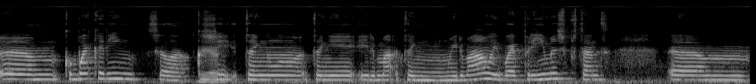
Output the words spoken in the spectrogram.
Um, com bem carinho, sei lá. Yeah. tenho, tenho, irmã, tenho um irmão e bem primas, portanto. Um,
